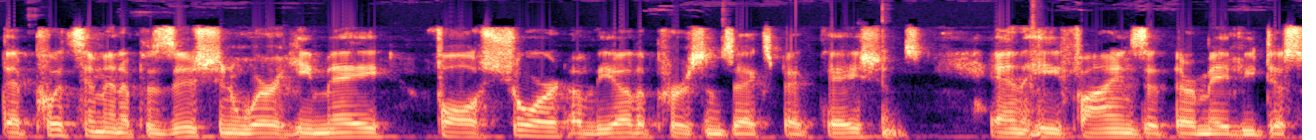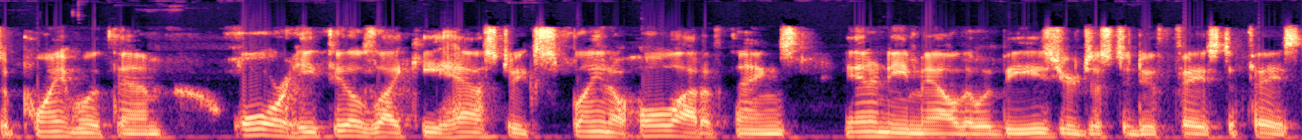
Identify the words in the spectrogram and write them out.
that puts him in a position where he may fall short of the other person's expectations. And he finds that there may be disappointment with him, or he feels like he has to explain a whole lot of things in an email that would be easier just to do face to face.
